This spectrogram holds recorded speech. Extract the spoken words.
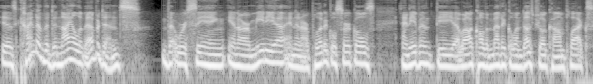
is kind of the denial of evidence that we're seeing in our media and in our political circles and even the uh, what I'll call the medical industrial complex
